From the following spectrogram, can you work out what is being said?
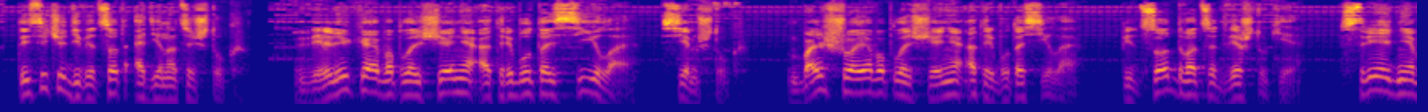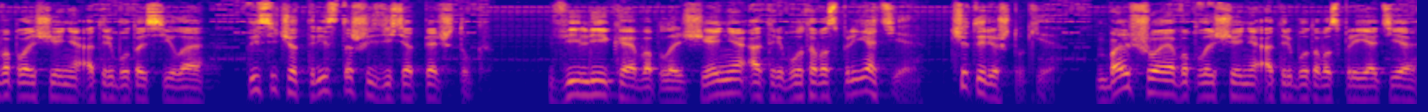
– 1911 штук. Великое воплощение атрибута «Сила» – 7 штук. Большое воплощение атрибута «Сила» – 522 штуки. Среднее воплощение атрибута «Сила» – 1365 штук. Великое воплощение атрибута восприятия – 4 штуки. Большое воплощение атрибута восприятия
